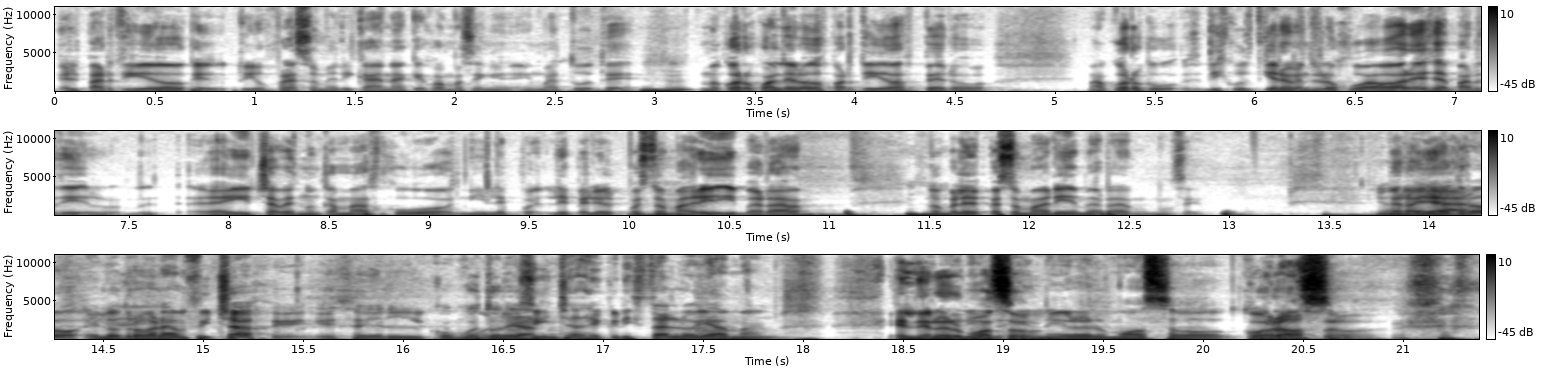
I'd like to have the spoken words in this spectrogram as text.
el partido que tuvimos para la Sudamericana, que jugamos en, en Matute. No me acuerdo cuál de los dos partidos, pero me acuerdo que discutieron entre los jugadores y a partir de ahí Chávez nunca más jugó ni le, le peleó el puesto a Madrid y, en verdad, no peleó el puesto a Madrid, en verdad, no sé. Pero el ya, otro, el otro eh, gran fichaje es el, como los hinchas de cristal lo llaman. El negro hermoso. El, negro hermoso, Corozo.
